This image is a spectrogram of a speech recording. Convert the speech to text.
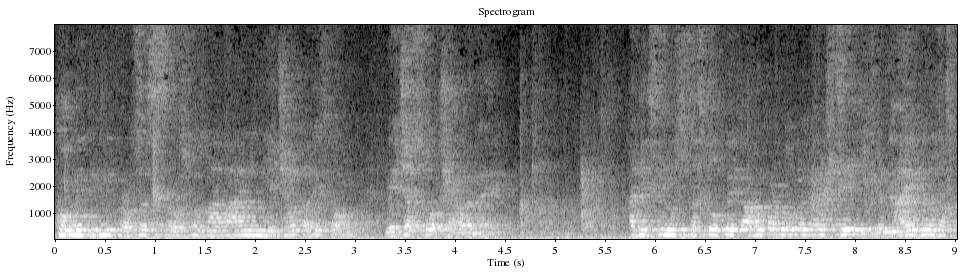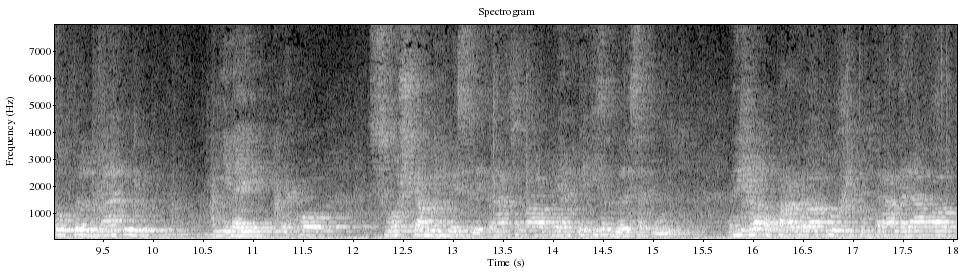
kognitivní proces rozpoznávání něčeho tady v tom je často ošálený a vždycky musí zastoupit, a opravdu to než cítit, že najednou zastoupil nějaký jiný jako složka mojí mysli, která třeba během 500 milisekund rychle opravila tu chybu, která nedává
